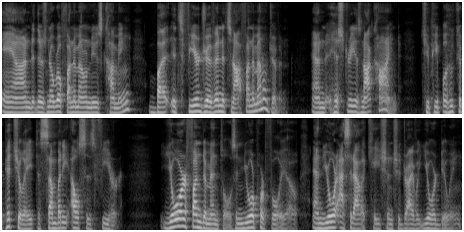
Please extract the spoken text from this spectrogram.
and there's no real fundamental news coming. But it's fear driven. It's not fundamental driven, and history is not kind to people who capitulate to somebody else's fear. Your fundamentals in your portfolio and your asset allocation should drive what you're doing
